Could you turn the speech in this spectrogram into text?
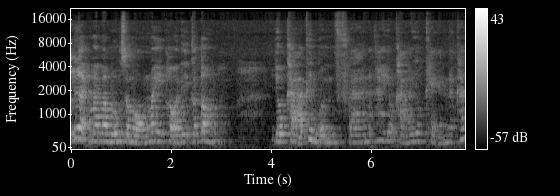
เลือดมาบำรุงสมองไม่พอดีก็ต้อง ยกขาขึ้นบนฟ้านะคะ ยกขายกแขนนะคะ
